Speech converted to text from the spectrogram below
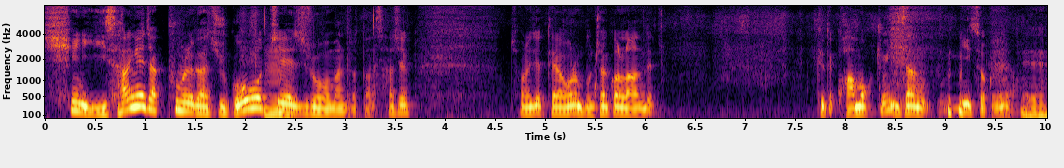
신 이상의 작품을 가지고 음. 재즈로 만들었다. 사실 저는 이제 대학원을 문창과를 나왔는데 그때 과목 중에 이상이 있었거든요. 예.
